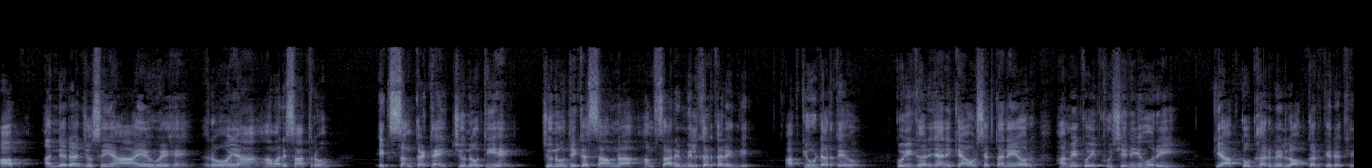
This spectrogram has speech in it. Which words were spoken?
आप अन्य राज्यों से यहाँ आए हुए हैं, रहो यहाँ, हमारे साथ रहो। एक संकट है चुनौती है। चुनौती का सामना हम सारे मिलकर करेंगे। आप क्यों डरते हो? कोई घर जाने की आवश्यकता नहीं और हमें कोई खुशी नहीं हो रही कि आपको घर में लॉक करके रखे।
